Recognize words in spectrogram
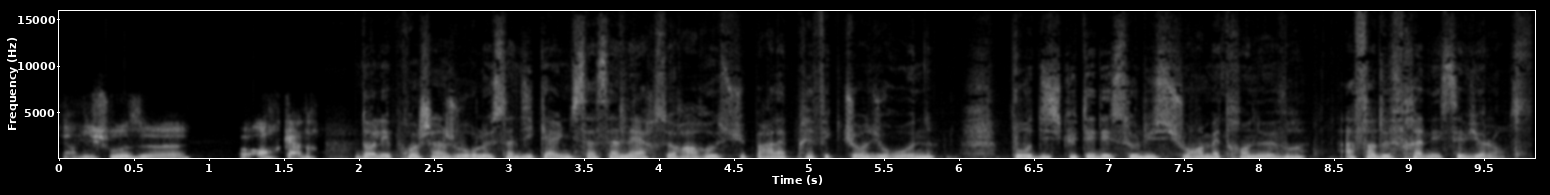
faire des choses euh, hors cadre. Dans les prochains jours, le syndicat UNSASANER sera reçu par la préfecture du Rhône pour discuter des solutions à mettre en œuvre afin de freiner ces violences.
